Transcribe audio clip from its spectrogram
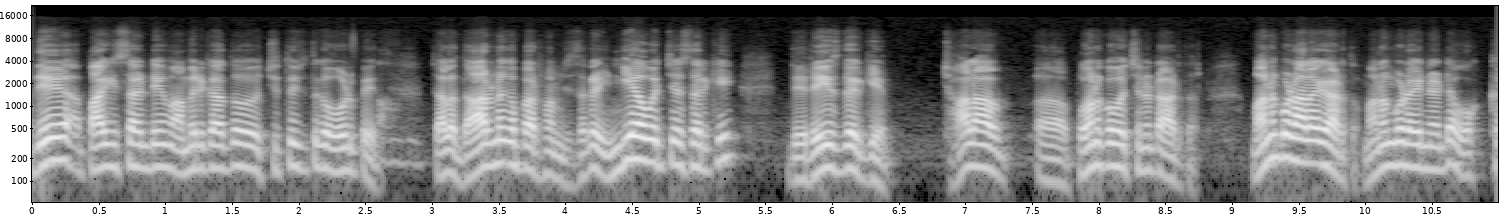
ఇదే పాకిస్తాన్ టీం అమెరికాతో చిత్తు చిత్తుగా ఓడిపోయింది. చాలా దారుణంగా పర్ఫామ్ చేస్తారు అక్కడ ఇండియా వచ్చేసరికి దే రేస్ దర్ గేమ్ చాలా పూనకం వచ్చినట్టు ఆడతారు. మనం కూడా అలాగే ఆడతాం. మనం కూడా ఏంటంటే ఒక్క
